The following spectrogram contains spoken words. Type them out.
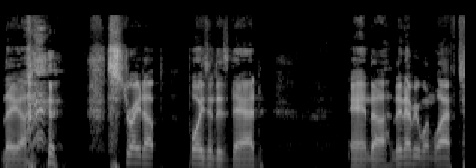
They, uh, straight up poisoned his dad. And, uh, then everyone left.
